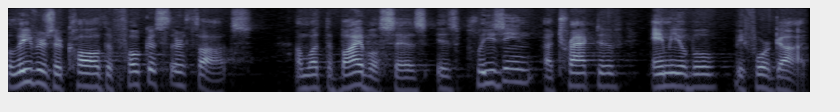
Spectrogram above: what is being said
Believers are called to focus their thoughts on what the Bible says is pleasing, attractive, amiable before God.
